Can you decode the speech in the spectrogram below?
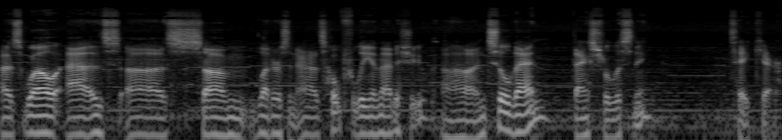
as well as uh, some letters and ads, hopefully, in that issue. Uh, until then, thanks for listening. Take care.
